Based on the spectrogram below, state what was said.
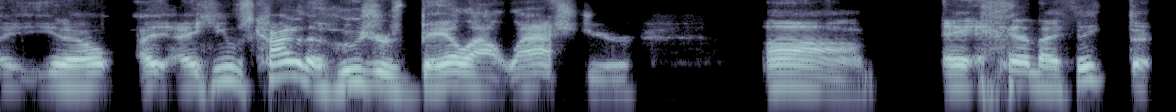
Uh, you know, I, I, he was kind of the Hoosiers bailout last year. Um, and I think the,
